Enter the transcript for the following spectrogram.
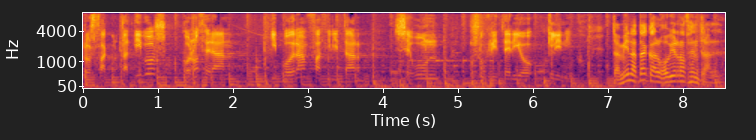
los facultativos conocerán y podrán facilitar según su criterio clínico. También ataca al gobierno central.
